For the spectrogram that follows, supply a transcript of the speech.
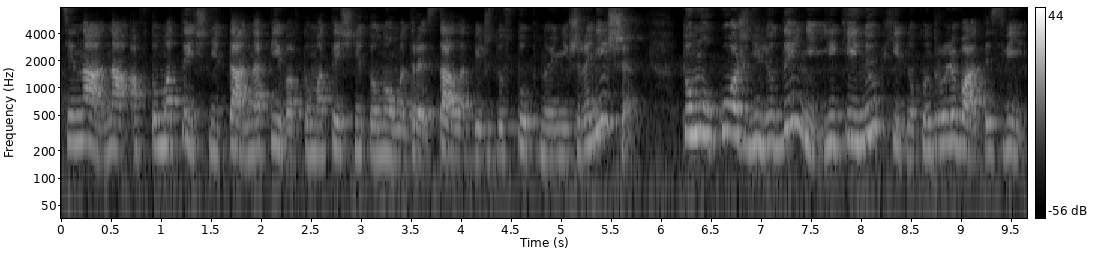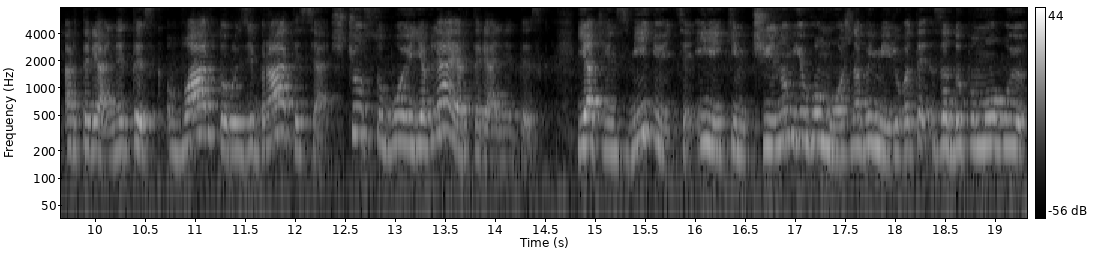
ціна на автоматичні та напівавтоматичні тонометри стала більш доступною ніж раніше, тому кожній людині, якій необхідно контролювати свій артеріальний тиск, варто розібратися, що з собою являє артеріальний тиск, як він змінюється і яким чином його можна вимірювати за допомогою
